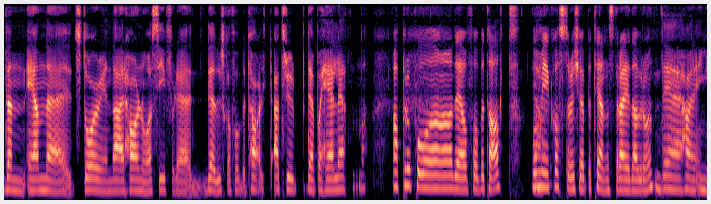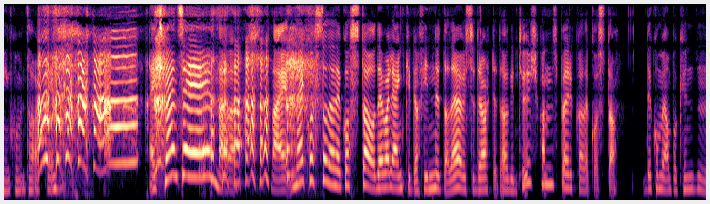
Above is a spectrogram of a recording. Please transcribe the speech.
den ene storyen der har noe å si for det, det du skal få betalt. Jeg tror det er på helheten, da. Apropos det å få betalt. Hvor mye koster det å kjøpe tjenester av Ida Broen? Det har jeg ingen kommentar til. Expensive! Nei, nei. Nei, men det koster det det koster, og det er veldig enkelt å finne ut av det. Hvis du drar til et agentur, så kan du spørre hva det koster. Det kommer jo an på kunden,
